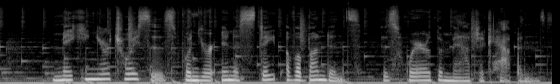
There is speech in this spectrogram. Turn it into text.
making your choices when you're in a state of abundance is where the magic happens.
